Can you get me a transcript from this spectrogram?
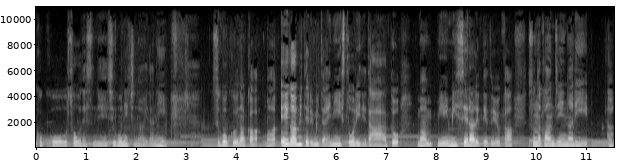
ここそうですね45日の間にすごくなんか、まあ、映画を見てるみたいにストーリーでダーッと、まあ、見せられてというかそんな感じになりあ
